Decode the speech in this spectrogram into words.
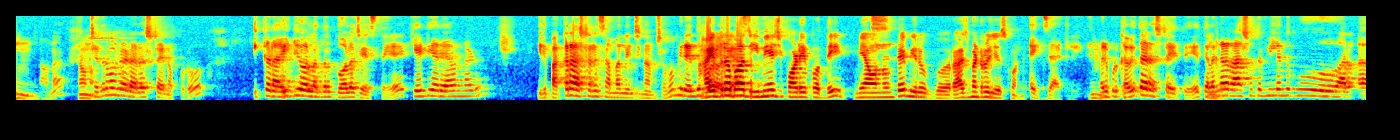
ఉమ్, అవునా? చంద్రబాబు నాయుడు అరెస్ట్ అయినప్పుడు ఇక్కడ ఐటీ వాళ్ళందరూ గోల చేస్తే కేటీఆర్ ఏమన్నాడు? ఇది పక్క రాష్ట్రానికి సంబంధించిన అంశము మీరు ఎందుకు హైదరాబాద్ ఇమేజ్ పాడైపోద్ది. మీ ఏమన్నా ఉంటే మీరు రాజమండ్రిలో చేసుకోండి. ఎగ్జాక్ట్లీ Hmm. మరి ఇప్పుడు కవిత అరెస్ట్ అయితే తెలంగాణ రాష్ట్రంతో వీళ్ళు ఎందుకు ఆ- ఆ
